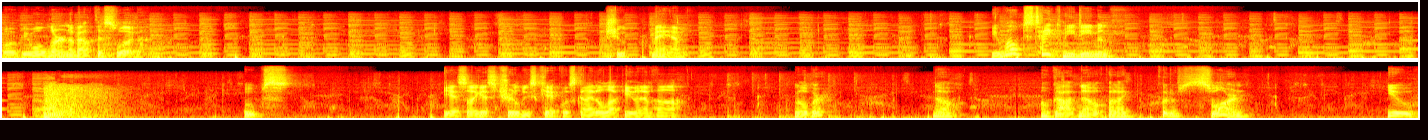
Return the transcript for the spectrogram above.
Well, we will learn about this wood. Shoot, man. You won't take me, demon! Oops. Yeah, so I guess Trilby's kick was kind of lucky then, huh? Wilbur? No. Oh god, no, but I could have sworn. You.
